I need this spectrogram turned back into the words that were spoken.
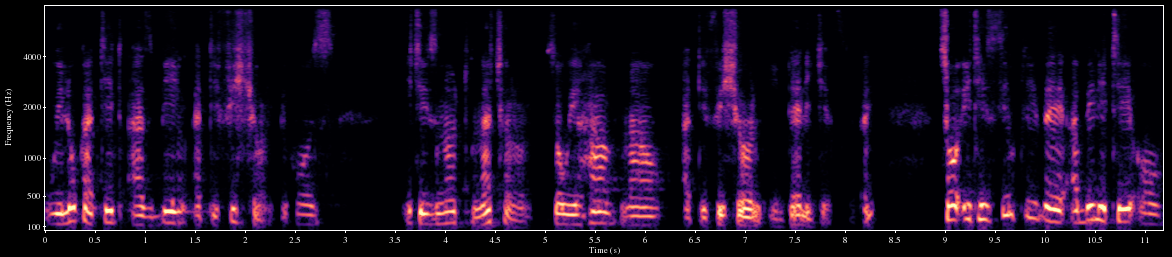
we look at it as being artificial because it is not natural. So we have now artificial intelligence, right? So it is simply the ability of,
